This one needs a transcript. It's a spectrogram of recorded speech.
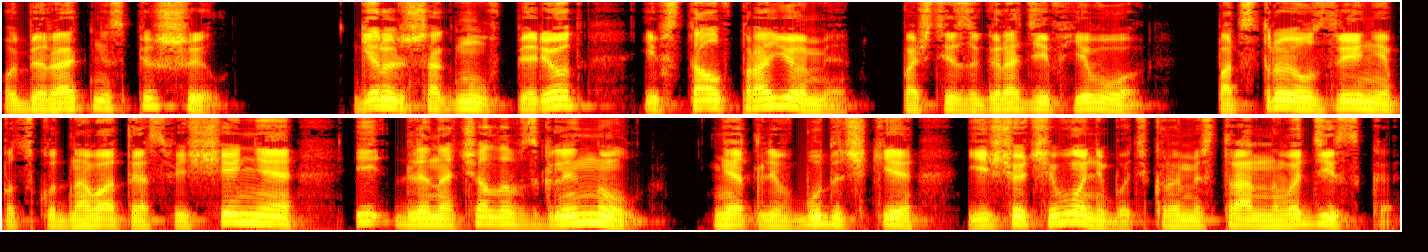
убирать не спешил. Геральт шагнул вперед и встал в проеме, почти загородив его, подстроил зрение под скудноватое освещение и для начала взглянул, нет ли в будочке еще чего-нибудь, кроме странного диска.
